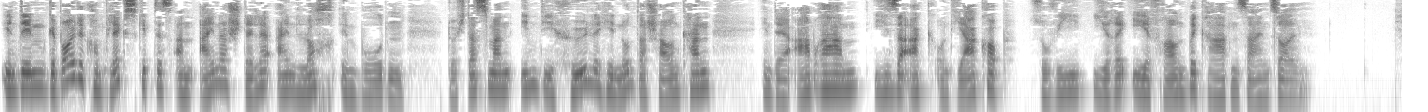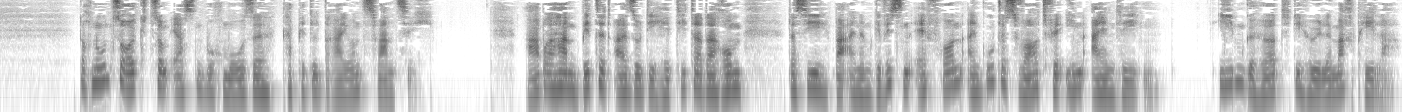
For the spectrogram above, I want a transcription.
In dem Gebäudekomplex gibt es an einer Stelle ein Loch im Boden, durch das man in die Höhle hinunterschauen kann, in der Abraham, Isaak und Jakob sowie ihre Ehefrauen begraben sein sollen. Doch nun zurück zum ersten Buch Mose, Kapitel 23. Abraham bittet also die Hethiter darum, dass sie bei einem gewissen Ephron ein gutes Wort für ihn einlegen. Ihm gehört die Höhle Machpela.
